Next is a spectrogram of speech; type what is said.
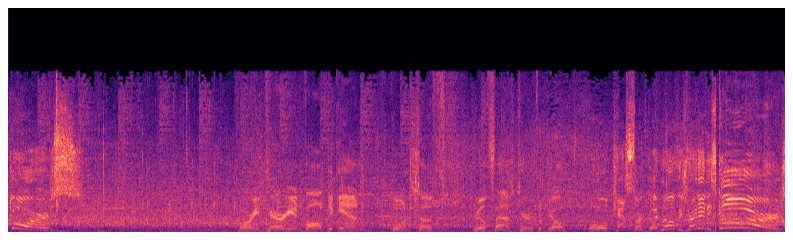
Scores. Corey Perry involved again. Going south real fast here at the Joe. Oh, Kesler, good move. He's right in. He scores!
